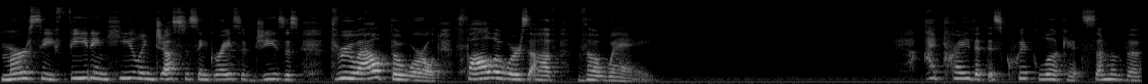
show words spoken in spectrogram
mercy, feeding, healing, justice, and grace of Jesus throughout the world, followers of the way. I pray that this quick look at some of the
